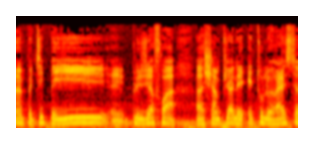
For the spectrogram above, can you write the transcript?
un petit pays, plusieurs fois euh, championne et, tout le reste.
